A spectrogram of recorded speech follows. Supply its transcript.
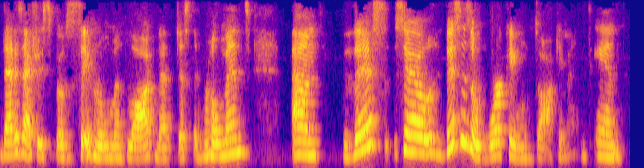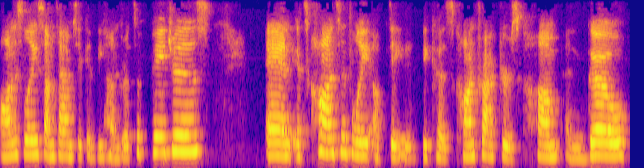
That is actually supposed to say enrollment log, not just enrollment. Um, this, so this is a working document and honestly, sometimes it can be hundreds of pages and it's constantly updated because contractors come and go.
